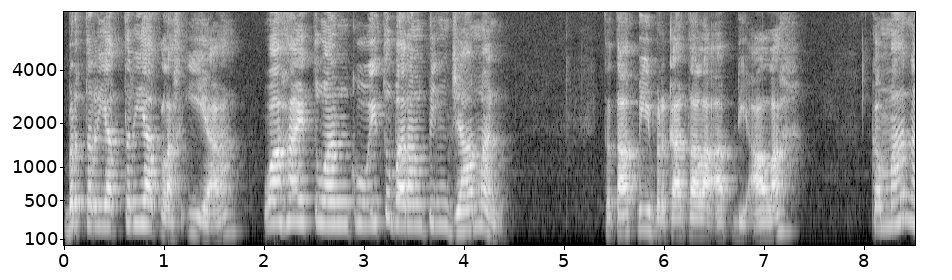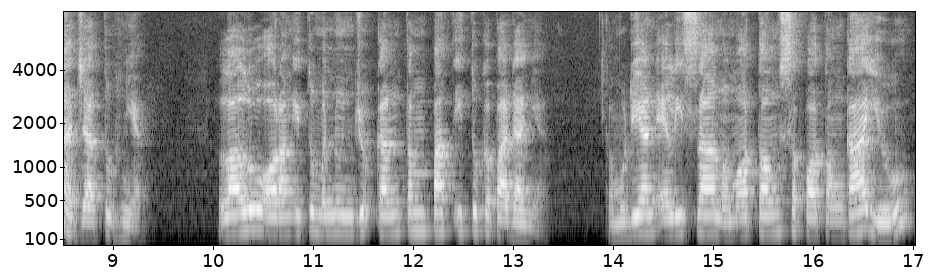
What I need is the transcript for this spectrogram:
berteriak-teriaklah ia, "Wahai tuanku, itu barang pinjaman." Tetapi berkatalah abdi Allah, ke mana jatuhnya? Lalu orang itu menunjukkan tempat itu kepadanya. Kemudian Elisa memotong sepotong kayu,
